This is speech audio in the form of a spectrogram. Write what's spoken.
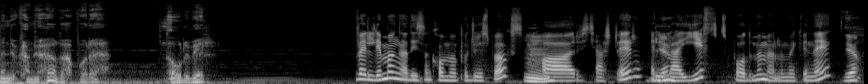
Men du kan jo høre på det når du vil. Veldig mange av de som kommer på Juicebox, mm. har kjærester eller yeah. er gift, både med menn og med kvinner. Yeah.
